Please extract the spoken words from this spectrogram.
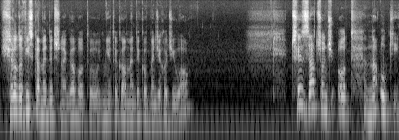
środowiska medycznego, bo tu nie tylko o medyków będzie chodziło, czy zacząć od nauki.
